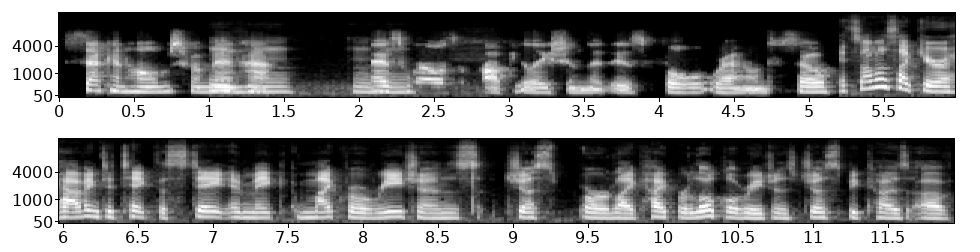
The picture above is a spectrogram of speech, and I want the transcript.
second homes from Manhattan. Mm-hmm. Mm-hmm. as well as a population that is full round. So it's almost like you're having to take the state and make micro regions just or like hyper local regions just because of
